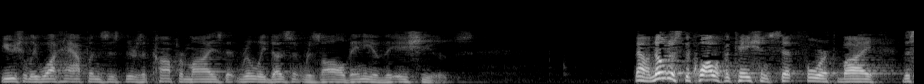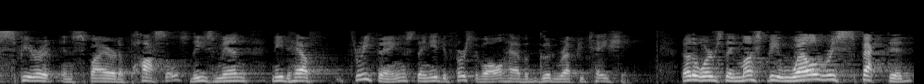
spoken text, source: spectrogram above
usually what happens is there's a compromise that really doesn't resolve any of the issues. Now, notice the qualifications set forth by the Spirit inspired apostles. These men need to have three things. They need to, first of all, have a good reputation. In other words, they must be well respected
